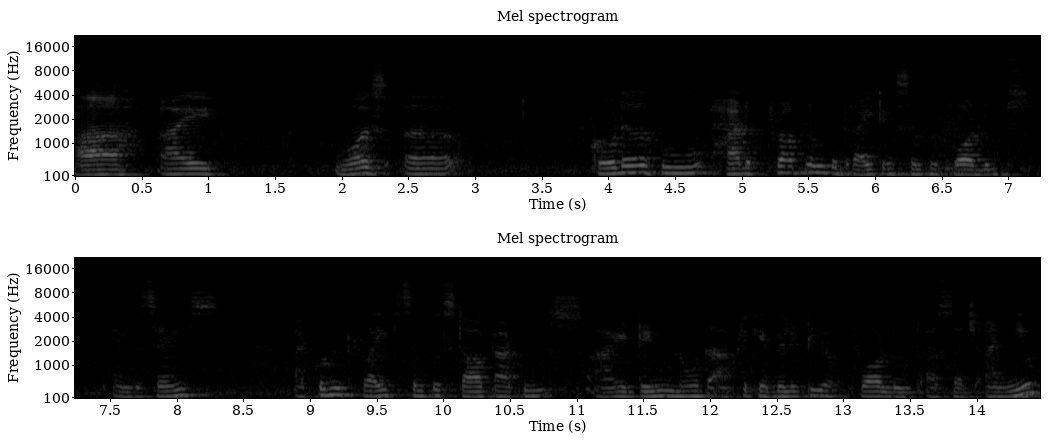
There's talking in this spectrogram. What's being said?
uh, I was a coder who had a problem with writing simple for loops in the sense I couldn't write simple star patterns. I didn't know the applicability of for loop as such. I knew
